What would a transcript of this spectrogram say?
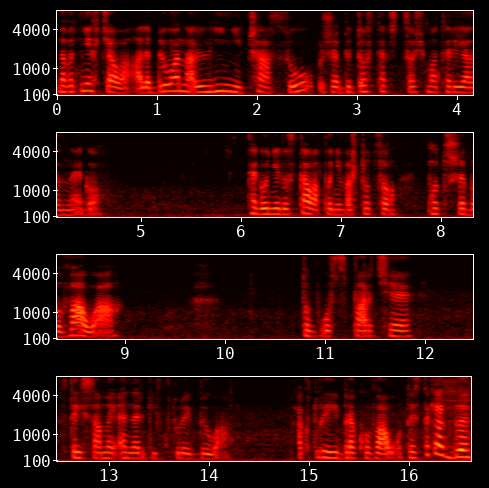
Nawet nie chciała, ale była na linii czasu, żeby dostać coś materialnego. Tego nie dostała, ponieważ to, co potrzebowała, to było wsparcie w tej samej energii, w której była, a której jej brakowało. To jest tak, jakby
